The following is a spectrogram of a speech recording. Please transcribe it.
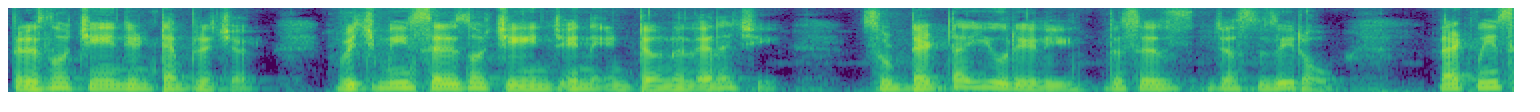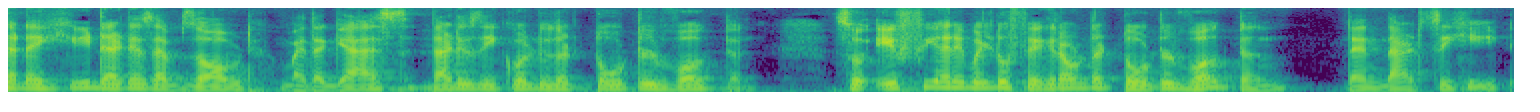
There is no change in temperature, which means there is no change in internal energy. So delta U really, this is just zero. That means that the heat that is absorbed by the gas that is equal to the total work done. So if we are able to figure out the total work done, then that's the heat.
